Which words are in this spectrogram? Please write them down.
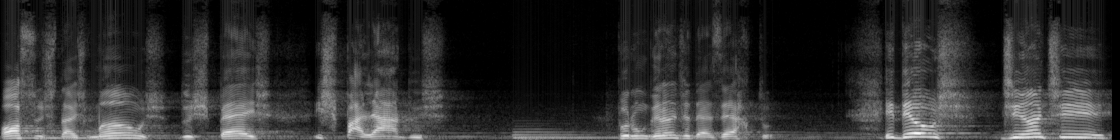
ossos das mãos, dos pés, espalhados por um grande deserto. E Deus, diante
